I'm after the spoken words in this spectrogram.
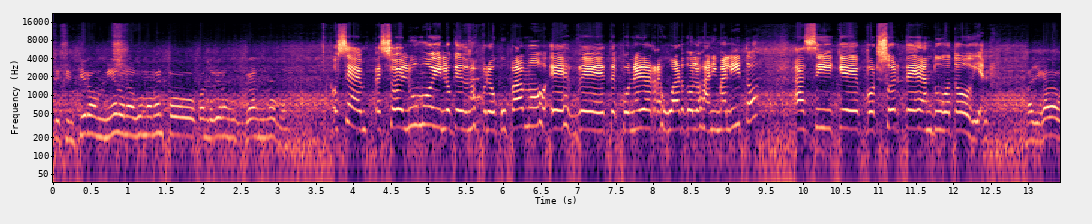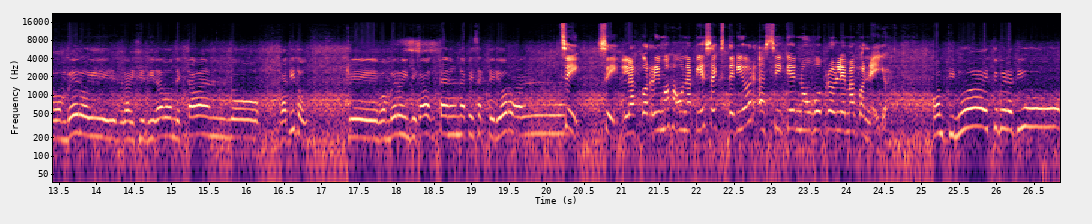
¿Se sintieron miedo en algún momento cuando vieron un gran humo? O sea, empezó el humo y lo que nos preocupamos es de, de poner a resguardo los animalitos, así que por suerte anduvo todo bien. La llegada de bomberos y la visibilidad donde estaban los gatitos, que bomberos indicaban que estaban en una pieza exterior. Al... Sí, sí, las corrimos a una pieza exterior, así que no hubo problema con ellos. ¿Continúa este operativo?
